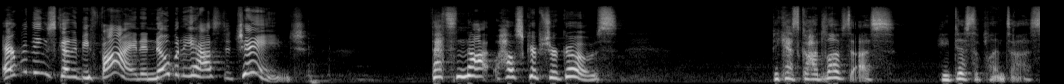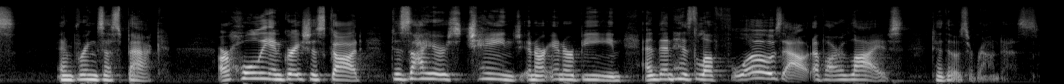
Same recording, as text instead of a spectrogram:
everything's going to be fine and nobody has to change. That's not how Scripture goes. Because God loves us, He disciplines us and brings us back. Our holy and gracious God desires change in our inner being, and then His love flows out of our lives to those around us.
